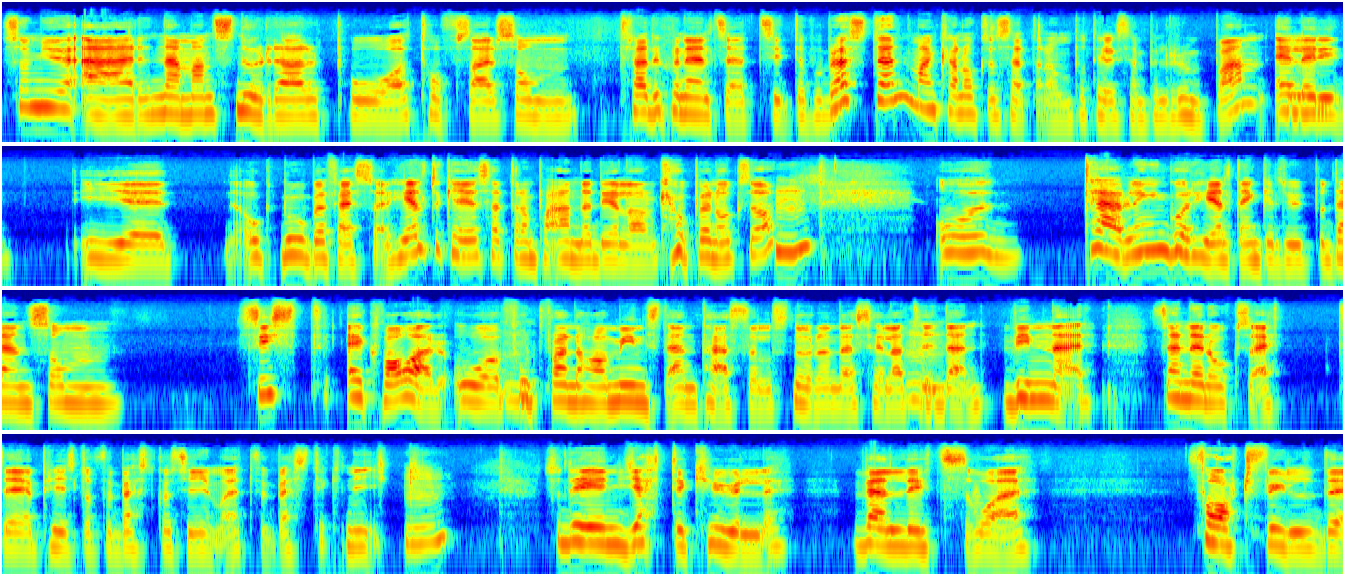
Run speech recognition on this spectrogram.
som ju är när man snurrar på tofsar som traditionellt sett sitter på brösten. Man kan också sätta dem på till exempel rumpan eller i, i eh, och Bobefest så är helt okej att sätta dem på andra delar av kroppen också. Och tävlingen går helt enkelt ut på den som sist är kvar och fortfarande har minst en tassel snurrandes hela tiden vinner. Sen är det också ett eh, pris då för bäst kostym och ett för bäst teknik. Så det är en jättekul, väldigt så fartfylld eh,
